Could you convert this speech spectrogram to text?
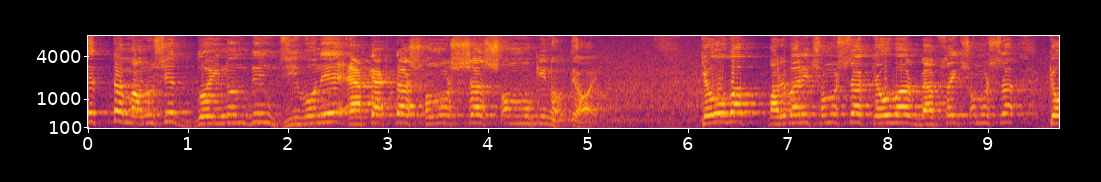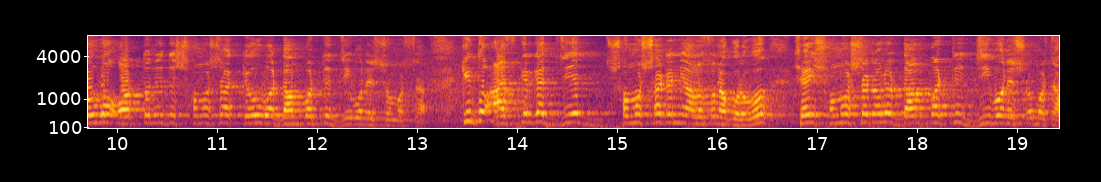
প্রত্যেকটা মানুষের দৈনন্দিন জীবনে এক একটা সমস্যার সম্মুখীন হতে হয়। কেউ বা পারিবারিক সমস্যা, কেউ বা ব্যবসায়িক সমস্যা কেউ বা অর্থনৈতিক সমস্যা, কেউ বা দাম্পত্যের জীবনের সমস্যা। কিন্তু আজকেরকার যে সমস্যাটা নিয়ে আলোচনা করব, সেই সমস্যাটা হলো দাম্পত্যের জীবনের সমস্যা।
